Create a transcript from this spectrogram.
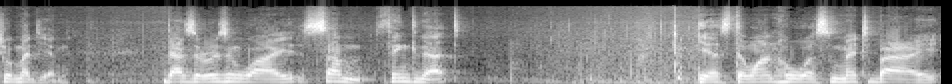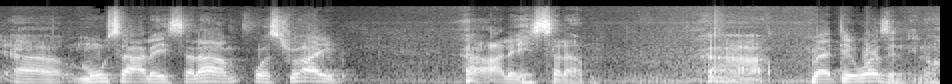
to Madian. That's the reason why some think that, yes, the one who was met by uh, Musa alayhi salam was Shu'aib uh, alayhi salam. Uh, but it wasn't, you know.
